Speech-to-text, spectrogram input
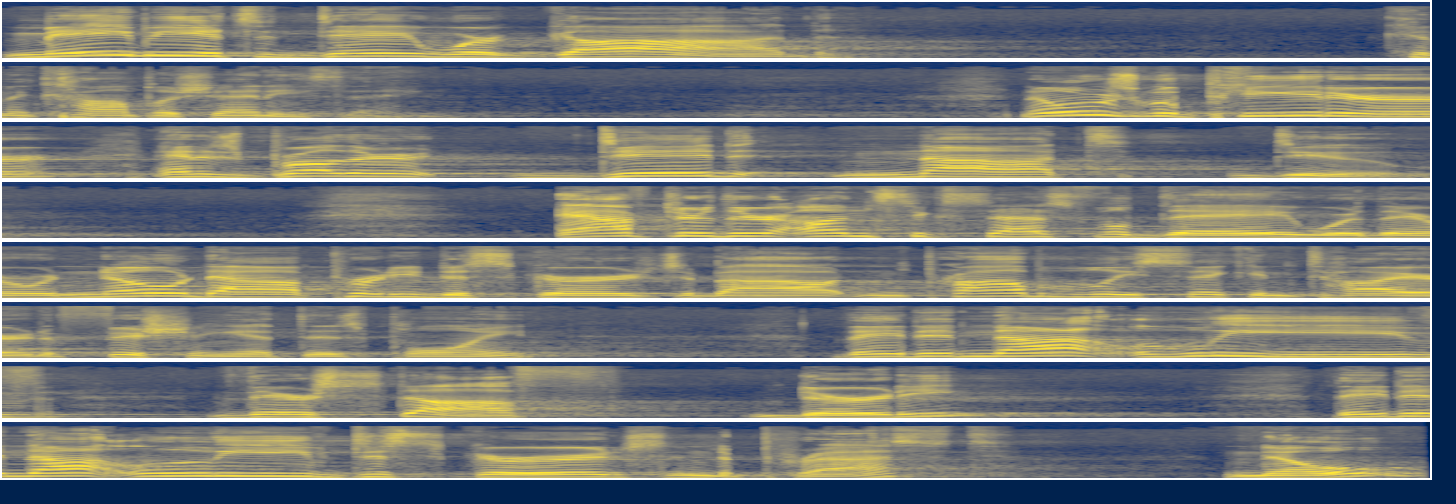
maybe it's a day where God can accomplish anything. Notice what Peter and his brother did not do. After their unsuccessful day, where they were no doubt pretty discouraged about and probably sick and tired of fishing at this point, they did not leave their stuff dirty. They did not leave discouraged and depressed. No,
